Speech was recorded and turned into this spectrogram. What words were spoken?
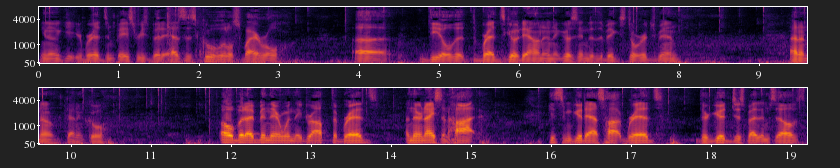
You know, get your breads and pastries, but it has this cool little spiral uh, deal that the breads go down and it goes into the big storage bin. I don't know, kind of cool. Oh, but I've been there when they drop the breads and they're nice and hot. Get some good ass hot breads. They're good just by themselves.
